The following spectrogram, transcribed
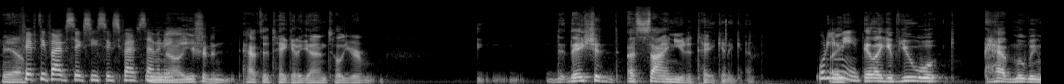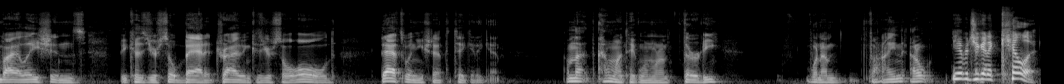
Yeah. 55, 60, 65, 70. No, you shouldn't have to take it again until you're. They should assign you to take it again. what do you mean? Like if you have moving violations because you're so bad at driving because you're so old, that's when you should have to take it again. I'm not. I don't want to take one when I'm 30. When I'm fine, I don't. Yeah, but you're gonna kill it.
